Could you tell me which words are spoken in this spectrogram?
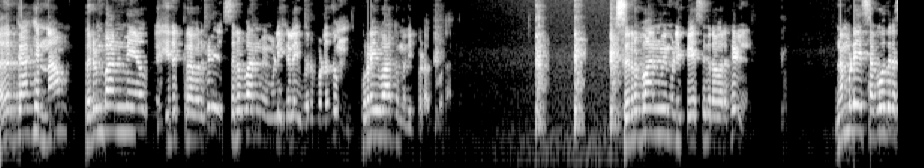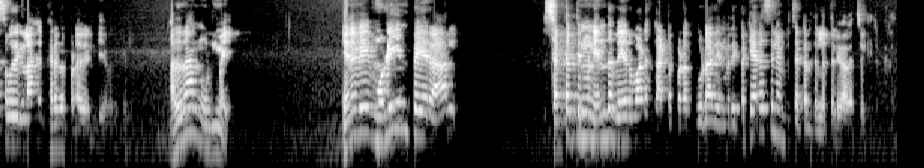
அதற்காக நாம் பெரும்பான்மையாக இருக்கிறவர்கள் சிறுபான்மை மொழிகளை ஒரு பொழுதும் குறைவாக மதிப்பிடக்கூடாது. சிறுபான்மை மொழி பேசுகிறவர்கள் நம்முடைய சகோதர சகோதரிகளாக கருதப்பட வேண்டியவர்கள். அதுதான் உண்மை. எனவே மொழியின் பெயரால் சட்டத்தின் முன் எந்த வேறுபாடும் காட்டப்படக்கூடாது என்பதை பற்றி அரசியலமைப்பு சட்டம் தெல்ல தெளிவாக சொல்லியிருக்கிறது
